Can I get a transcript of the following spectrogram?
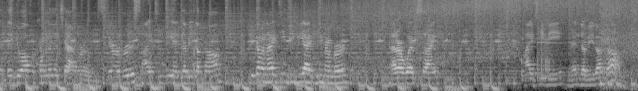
And thank you all for coming to the chat rooms. Darren Bruce, ITVNW.com. Become an ITV VIP member at our website, ITVNW.com.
